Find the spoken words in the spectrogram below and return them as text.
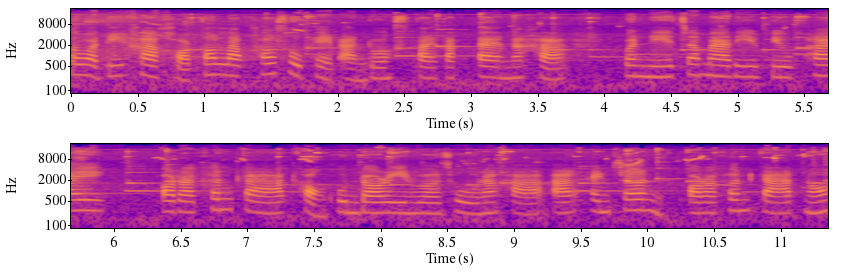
สวัสดีค่ะ ขอต้อนรับเข้าสู่เพจอ่านดวงสไตล์ตักแตนนะคะ วันนี้จะมารีวิวไพ่ Oracle Card ของคุณดอรีนเวอร์ทูนะคะ Archangel Oracle Card เนาะ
